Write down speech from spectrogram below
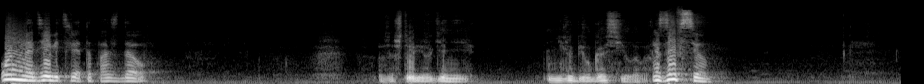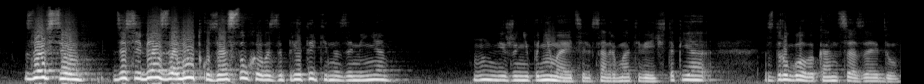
он на девять лет опоздал. За что Евгений не любил Гасилова? За все. За все. За себя, за Людку, за Сухова, за Притыкина, за меня. Ну, Вижу, не понимаете, Александр Матвеевич. Так я с другого конца зайду.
